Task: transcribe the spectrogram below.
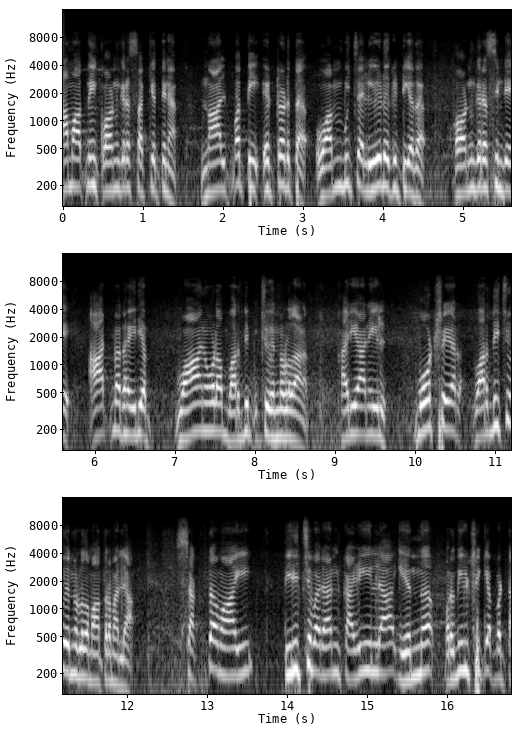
ആം ആദ്മി കോൺഗ്രസ് സഖ്യത്തിന് നാൽപ്പത്തി എട്ടടുത്ത് വമ്പിച്ച ലീഡ് കിട്ടിയത് കോൺഗ്രസിന്റെ ആത്മധൈര്യം വാനോളം വർദ്ധിപ്പിച്ചു എന്നുള്ളതാണ്. ഹരിയാനയിൽ വോട്ട് ഷെയർ വർദ്ധിച്ചു എന്നുള്ളത് മാത്രമല്ല ശക്തമായി തിരിച്ചു വരാൻ കഴിയില്ല എന്ന് പ്രതീക്ഷിക്കപ്പെട്ട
